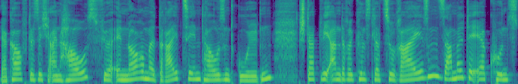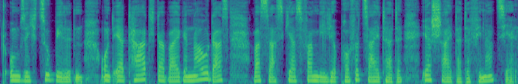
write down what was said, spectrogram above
Er kaufte sich ein Haus für enorme 13.000 Gulden. Statt wie andere Künstler zu reisen, sammelte er Kunst, um sich zu bilden. Und er tat dabei genau das, was Saskias Familie prophezeit hatte. Er scheiterte finanziell.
